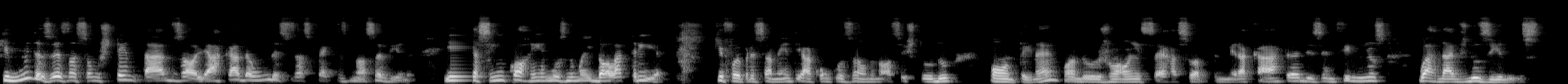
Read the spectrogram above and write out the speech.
que muitas vezes nós somos tentados a olhar cada um desses aspectos de nossa vida. E assim corremos numa idolatria que foi precisamente a conclusão do nosso estudo ontem, né? quando João encerra a sua primeira carta, dizendo: Filhinhos, guardai-vos dos ídolos.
